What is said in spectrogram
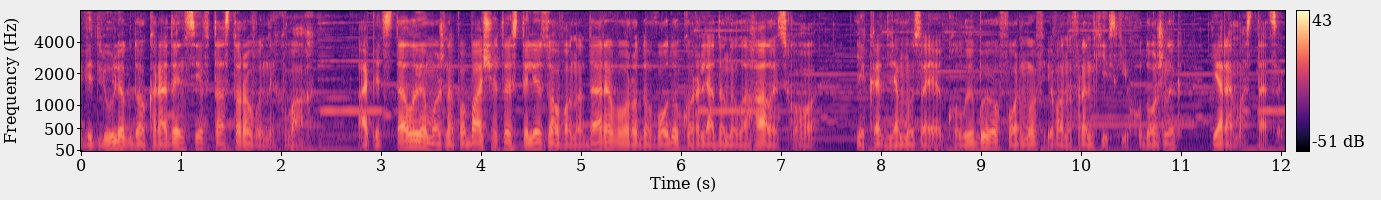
від люльок до креденсів та старовинних ваг. А під стелею можна побачити стилізоване дерево родоводу короля Данила Галицького, яке для музею колиби оформив івано-франківський художник Ярема Стецик.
